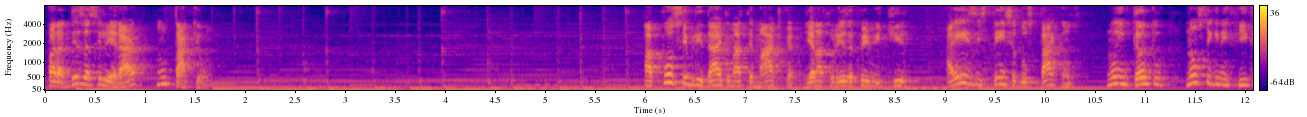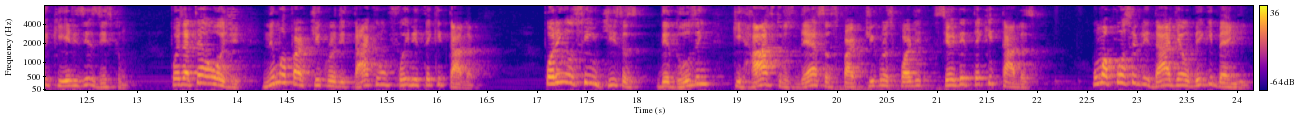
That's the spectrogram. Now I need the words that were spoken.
para desacelerar um táquion. A possibilidade matemática de a natureza permitir a existência dos táquions no entanto, não significa que eles existam, pois até hoje nenhuma partícula de táquion foi detectada. Porém, os cientistas deduzem que rastros dessas partículas podem ser detectadas. Uma possibilidade é o Big Bang.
